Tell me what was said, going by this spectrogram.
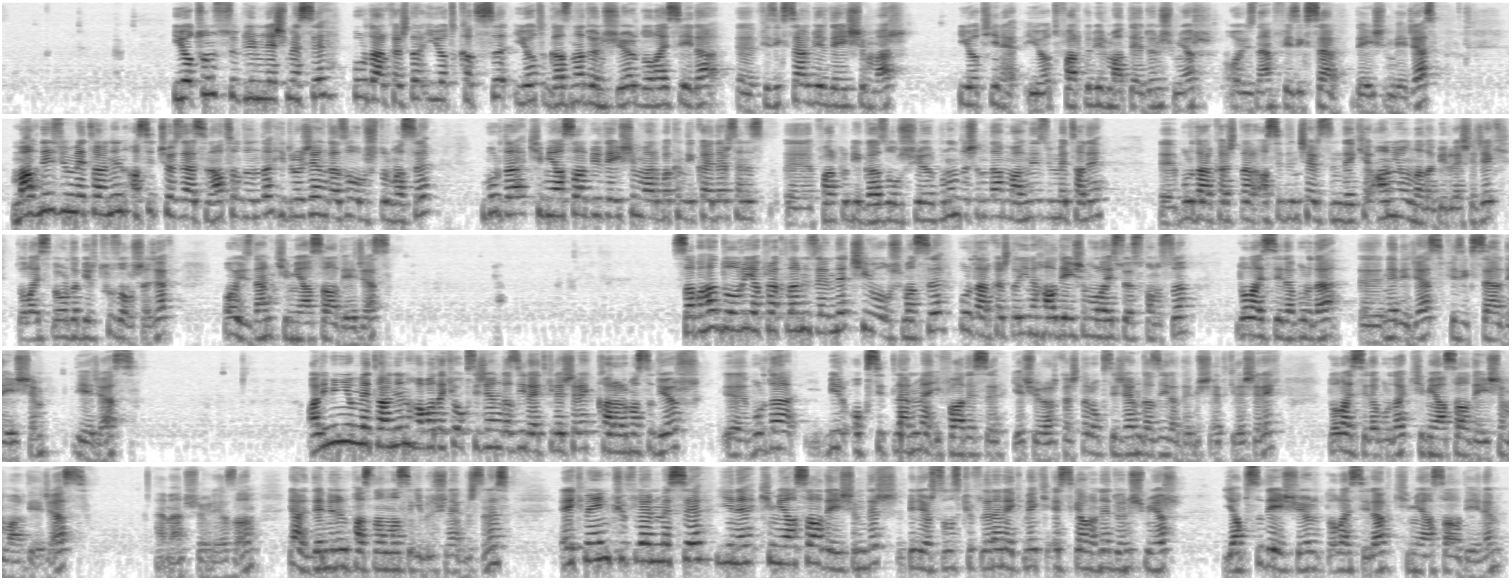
İyotun süblimleşmesi. Burada arkadaşlar iyot katısı iyot gazına dönüşüyor. Dolayısıyla e, fiziksel bir değişim var. İyot yine iyot. Farklı bir maddeye dönüşmüyor. O yüzden fiziksel değişim diyeceğiz. Magnezyum metalinin asit çözeltisine atıldığında hidrojen gazı oluşturması. Burada kimyasal bir değişim var. Bakın dikkat ederseniz e, farklı bir gaz oluşuyor. Bunun dışında magnezyum metali e, burada arkadaşlar asidin içerisindeki anyonla da birleşecek. Dolayısıyla orada bir tuz oluşacak. O yüzden kimyasal diyeceğiz. Sabaha doğru yaprakların üzerinde çiğ oluşması. Burada arkadaşlar yine hal değişim olayı söz konusu. Dolayısıyla burada e, ne diyeceğiz? Fiziksel değişim diyeceğiz. Alüminyum metalinin havadaki oksijen gazıyla etkileşerek kararması diyor. E, burada bir oksitlenme ifadesi geçiyor arkadaşlar. Oksijen gazıyla demiş etkileşerek. Dolayısıyla burada kimyasal değişim var diyeceğiz. Hemen şöyle yazalım. Yani demirin paslanması gibi düşünebilirsiniz. Ekmeğin küflenmesi yine kimyasal değişimdir. Biliyorsunuz küflenen ekmek eski haline dönüşmüyor. Yapısı değişiyor. Dolayısıyla kimyasal diyelim.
